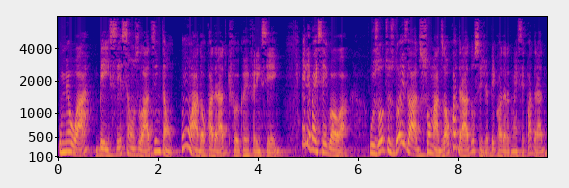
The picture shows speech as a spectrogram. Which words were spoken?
o meu A, B e C são os lados, então um lado ao quadrado, que foi o que eu referenciei, ele vai ser igual a os outros dois lados somados ao quadrado, ou seja, b quadrado mais c quadrado,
